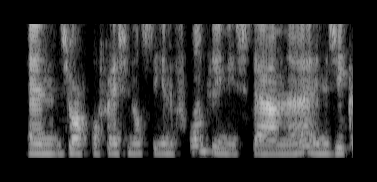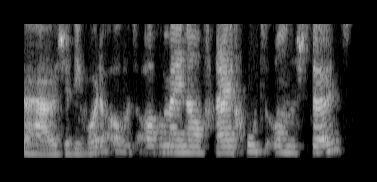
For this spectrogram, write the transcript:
En zorgprofessionals die in de frontlinie staan, hè, in de ziekenhuizen, die worden over het algemeen al vrij goed ondersteund.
